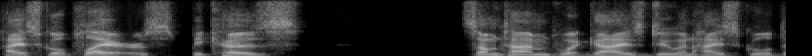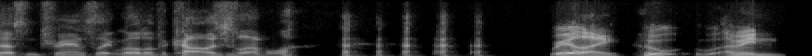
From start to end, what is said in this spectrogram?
high school players, because sometimes what guys do in high school doesn't translate well to the college level. really? Who? I mean,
